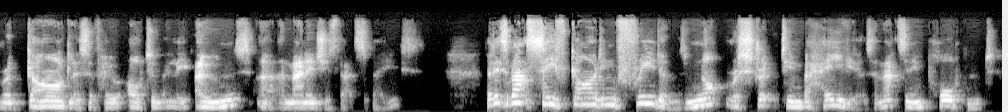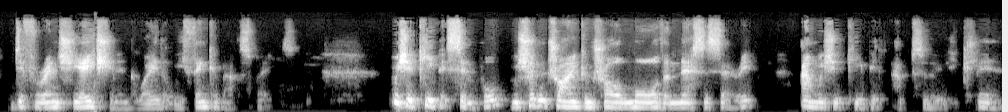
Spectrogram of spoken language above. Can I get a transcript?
regardless of who ultimately owns uh, and manages that space. That it's about safeguarding freedoms not restricting behaviors and that's an important differentiation in the way that we think about space. We should keep it simple. We shouldn't try and control more than necessary and we should keep it absolutely clear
